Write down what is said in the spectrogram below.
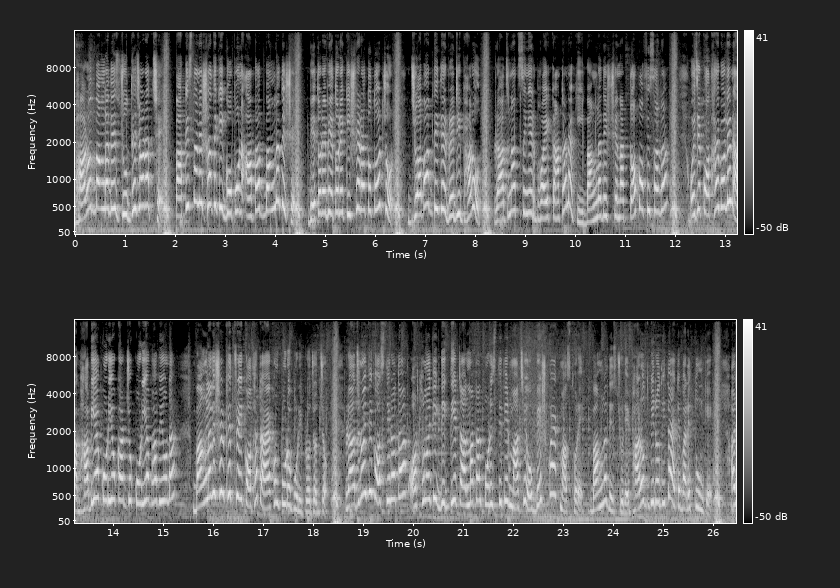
ভারত বাংলাদেশ যুদ্ধে জড়াচ্ছে। পাকিস্তানের সাথে কি গোপন আতাত বাংলাদেশে? ভেতরে ভেতরে কিসের এত তোরচোর জবাব দিতে রেডি ভারত? রাজনাথ সিং এর ভয়ে কাঁটা নাকি বাংলাদেশ সেনার টপ অফিসাররা ওই যে কথায় বলে না, ভাবিয়া করিও কার্য, করিয়া ভাবিও না। বাংলাদেশের ক্ষেত্রে এই কথাটা এখন পুরোপুরি প্রযোজ্য। রাজনৈতিক অস্থিরতা, অর্থনৈতিক দিক দিয়ে টালমাটাল পরিস্থিতির মাঝেও বেশ কয়েক মাস ধরে বাংলাদেশ জুড়ে ভারত বিরোধিতা একেবারে তুঙ্গে। আর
